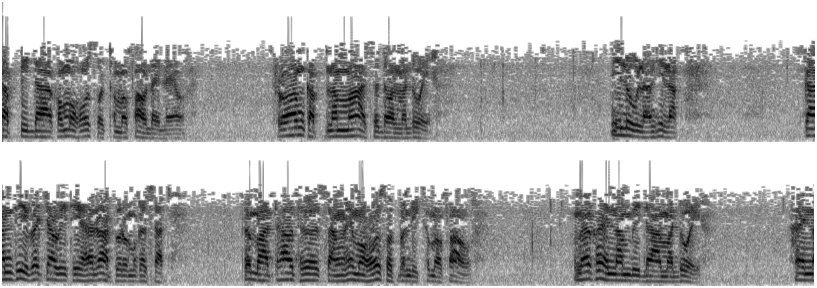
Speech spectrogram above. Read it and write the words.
กับปิดาของมโหสถเข้ามาเฝ้าได้แล้ว ร้อมกับนำมาสดอนมาด้วย นี่ลูกหลานที่รัก การที่พระเจ้าวิเทหราชบรมกษัตริย์พระบาทเท้าเธอสั่งให้มโหสถบัณฑิตเข้ามาเฝ้า แล้วให้นำบิดามาด้วย ให้น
